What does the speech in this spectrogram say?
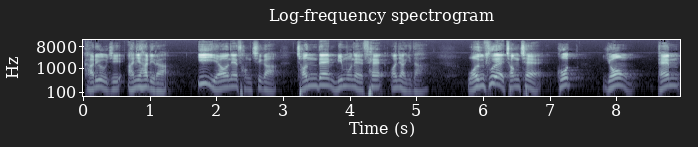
가리우지 아니하리라. 이 예언의 성취가 전대미문의 새 언약이다. 원수의 정체 곧 용, 뱀,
